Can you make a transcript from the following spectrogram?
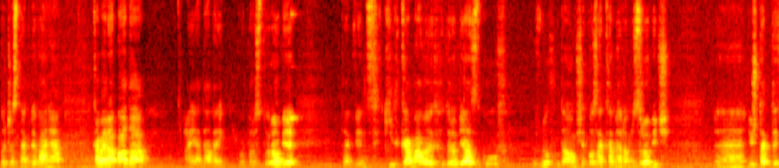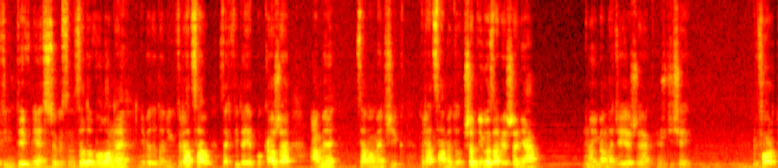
podczas nagrywania kamera pada, a ja dalej po prostu robię. Tak więc kilka małych drobiazgów znów udało mi się poza kamerą zrobić. E, już tak definitywnie, z czego jestem zadowolony. Nie będę do nich wracał. Za chwilę je pokażę, a my za momencik wracamy do przedniego zawieszenia. No i mam nadzieję, że już dzisiaj Ford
